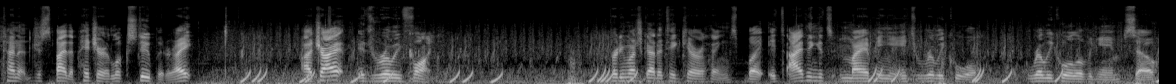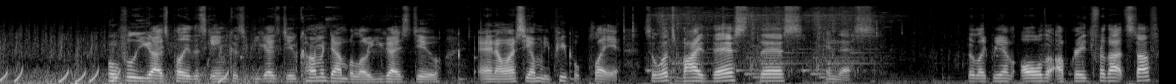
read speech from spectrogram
kind of just by the picture, it looks stupid, right? I try it. It's really fun. Pretty much got to take care of things, but it's. I think it's, in my opinion, it's really cool, really cool of a game. So, hopefully you guys play this game because if you guys do, comment down below. You guys do, and I want to see how many people play it. So let's buy this, this, and this. So like we have all the upgrades for that stuff.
